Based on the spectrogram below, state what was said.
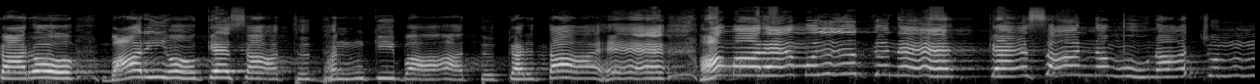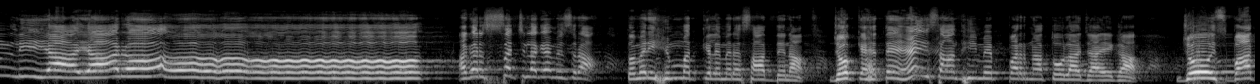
कारोबारियों के साथ धन की बात करता है। हमारे मुल्क ने कैसा नमूना चुन लिया यारो। अगर सच लगे मिश्रा तो मेरी हिम्मत के लिए मेरा साथ देना। जो कहते हैं, इस आंधी में पर ना तोला जाएगा। जो इस बात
